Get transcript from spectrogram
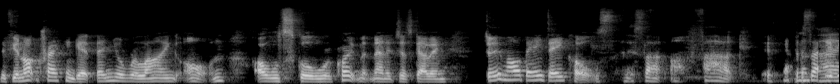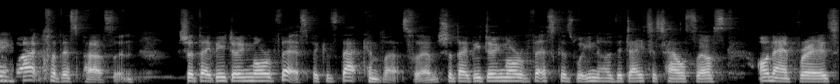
If you're not tracking it, then you're relying on old school recruitment managers going, do more BD calls. And it's like, oh, fuck. If, does that even work for this person? Should they be doing more of this because that converts for them? Should they be doing more of this because we know the data tells us on average,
